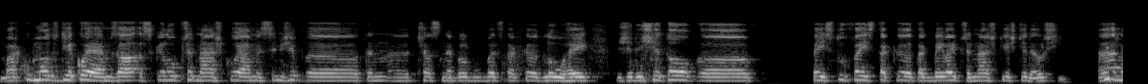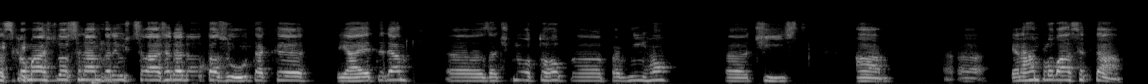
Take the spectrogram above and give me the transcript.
Marku, moc děkujem za skvělou přednášku. Já myslím, že ten čas nebyl vůbec tak dlouhý, že když je to face to face, tak, tak bývají přednášky ještě delší. A naschromáždilo se nám tady už celá řada dotazů, tak já je teda začnu od toho prvního číst. A Jana Hamplová se ptá,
